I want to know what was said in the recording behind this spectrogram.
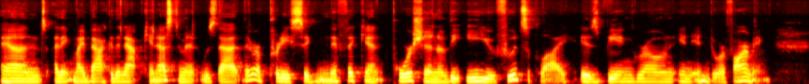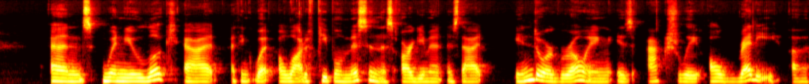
And I think my back of the napkin estimate was that there are a pretty significant portion of the EU food supply is being grown in indoor farming. And when you look at, I think what a lot of people miss in this argument is that indoor growing is actually already a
